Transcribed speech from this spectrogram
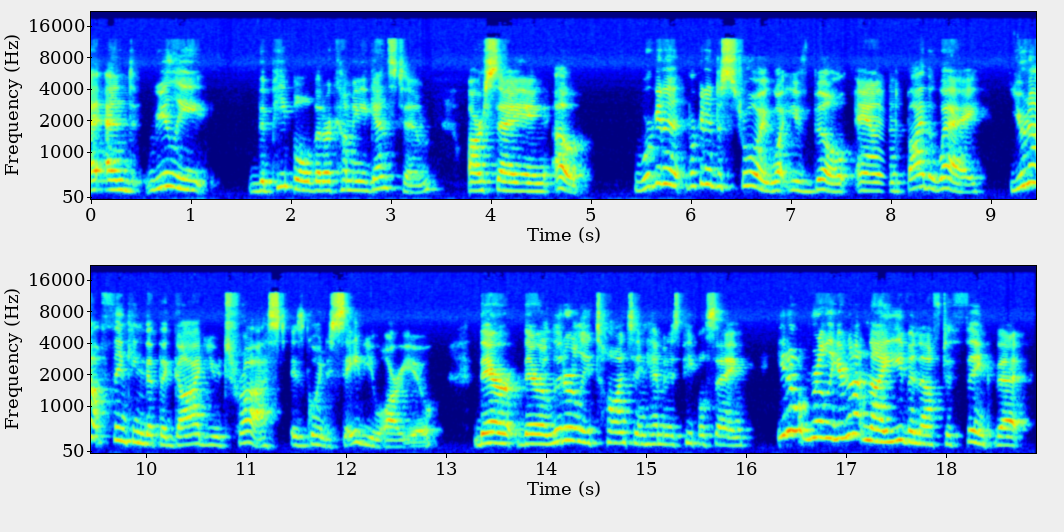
and really, the people that are coming against him are saying, "Oh, we're gonna we're gonna destroy what you've built." And by the way, you're not thinking that the God you trust is going to save you, are you? They're they're literally taunting him and his people, saying, "You don't really, you're not naive enough to think that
